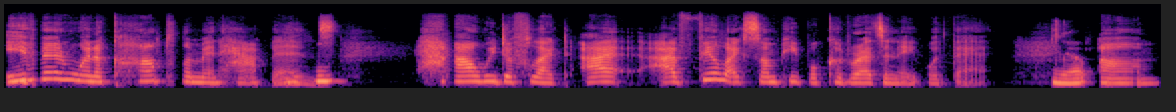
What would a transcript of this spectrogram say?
Even when a compliment happens, mm-hmm. how we deflect. I, I feel like some people could resonate with that. Yep. Um,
